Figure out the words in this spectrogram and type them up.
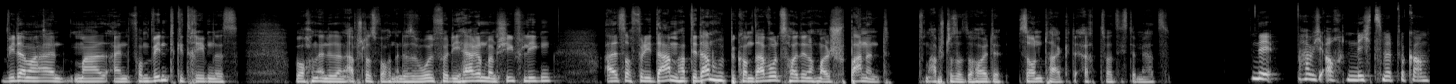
wieder mal ein, mal ein vom Wind getriebenes Wochenende, ein Abschlusswochenende, sowohl für die Herren beim Skifliegen als auch für die Damen. Habt ihr da noch mitbekommen? Da wurde es heute nochmal spannend. Zum Abschluss, also heute, Sonntag, der 28. März. Nee, habe ich auch nichts mitbekommen.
